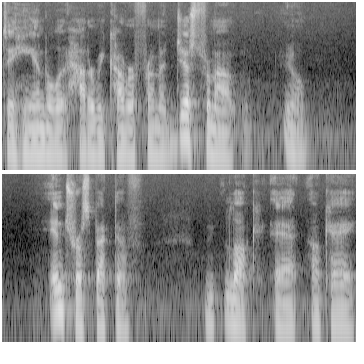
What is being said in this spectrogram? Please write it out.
to handle it, how to recover from it, just from a you know introspective look at okay,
